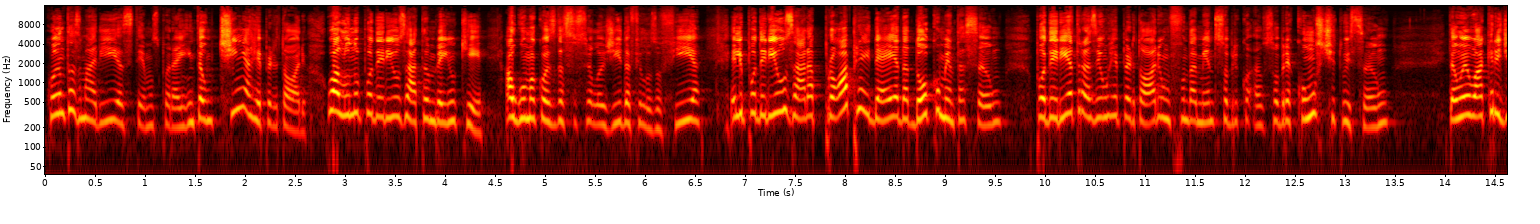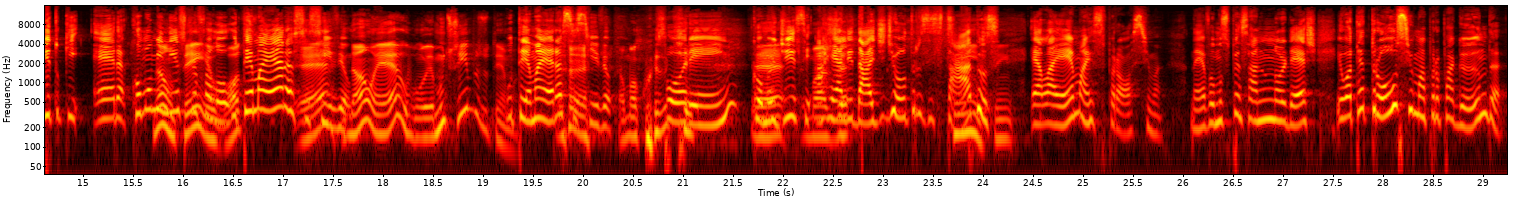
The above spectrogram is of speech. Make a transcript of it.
Quantas Marias temos por aí? Então tinha repertório. O aluno poderia usar também o quê? Alguma coisa da sociologia, da filosofia. Ele poderia usar a própria ideia da documentação. Poderia trazer um repertório, um fundamento sobre, sobre a Constituição. Então eu acredito que era, como o não, ministro tem, falou, o tema era acessível. É, não, é, é muito simples o tema. O tema era acessível. é uma coisa Porém, que, como é, eu disse, a é realidade é... de outros estados, sim, sim. ela é mais próxima. Né? Vamos pensar no Nordeste. Eu até trouxe uma propaganda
